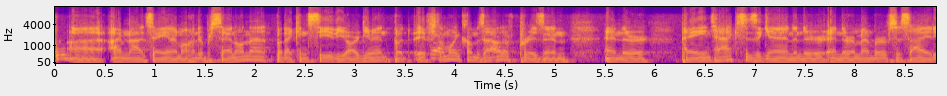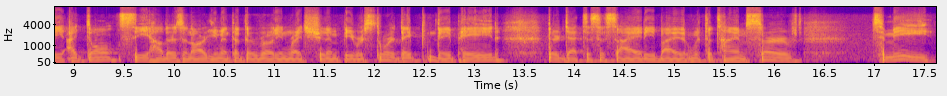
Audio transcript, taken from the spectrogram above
Mm-hmm. Uh, I'm not saying I'm 100% on that, but I can see the argument. But if yeah. someone comes out of prison and they're paying taxes again and they're and they're a member of society, I don't see how there's an argument that their voting rights shouldn't be restored. They they paid their debt to society by with the time served to me,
